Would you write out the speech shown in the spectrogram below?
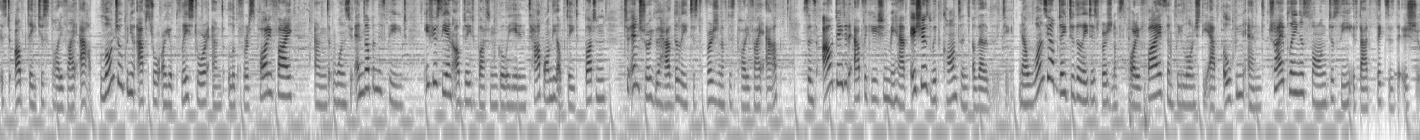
is to update your Spotify app. Launch open your App Store or your Play Store and look for Spotify and once you end up on this page, if you see an update button, go ahead and tap on the update button to ensure you have the latest version of the Spotify app since outdated application may have issues with content availability. Now once you update to the latest version of Spotify, simply launch the app open and try playing a song to see if that fixes the issue.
